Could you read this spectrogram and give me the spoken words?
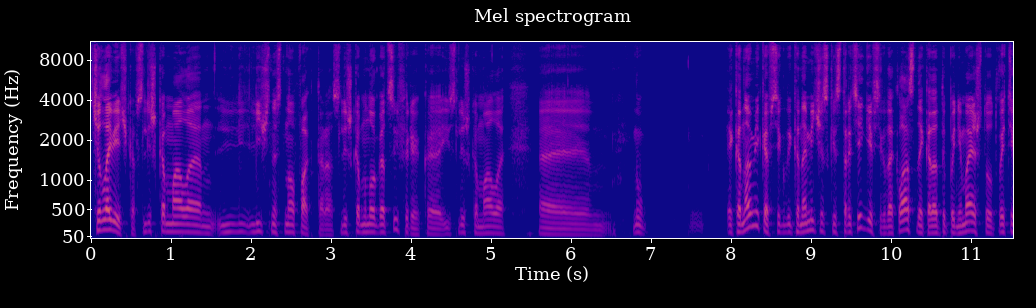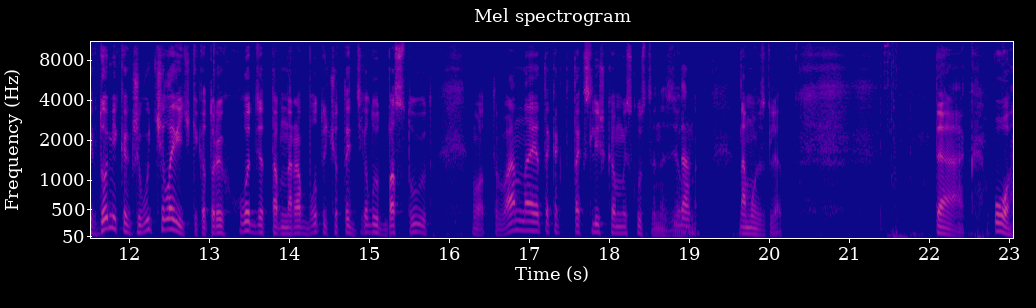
человечков, слишком мало личностного фактора, слишком много циферек и слишком мало, э, ну, экономика всегда, экономические стратегии всегда классные, когда ты понимаешь, что вот в этих домиках живут человечки, которые ходят там на работу, что-то делают, бастуют. Вот. Ванна это как-то так слишком искусственно сделано, да. на мой взгляд. Так. О,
